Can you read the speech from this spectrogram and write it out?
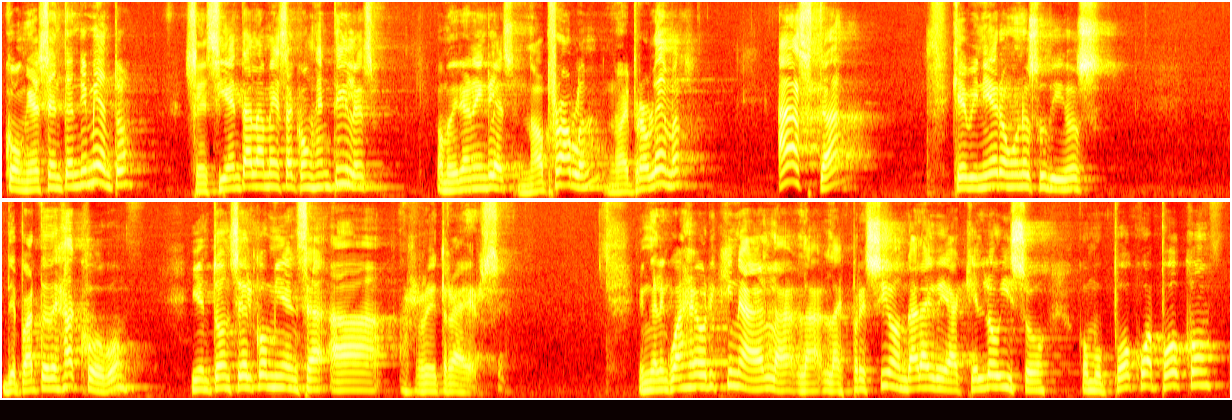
con ese entendimiento, se sienta a la mesa con gentiles, como dirían en inglés, no problem, no hay problemas, hasta que vinieron unos judíos de parte de Jacobo y entonces él comienza a retraerse. En el lenguaje original, la, la, expresión da la idea que él lo hizo como poco a poco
